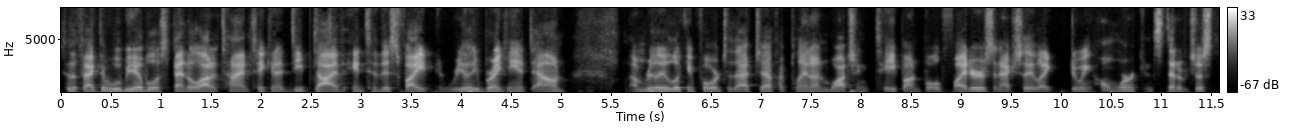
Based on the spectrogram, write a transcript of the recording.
to the fact that we'll be able to spend a lot of time taking a deep dive into this fight and really breaking it down. I'm really looking forward to that, Jeff. I plan on watching tape on both fighters and actually like doing homework instead of just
